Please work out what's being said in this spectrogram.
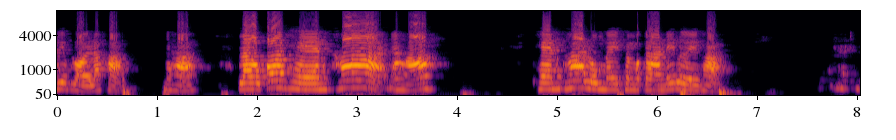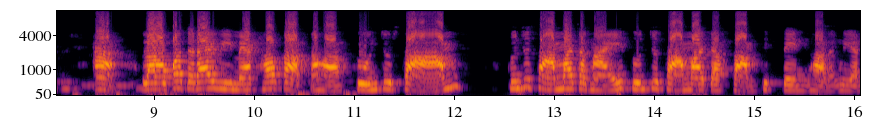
เรียบร้อยแล้วค่ะนะคะ เราก็แทนค่านะคะ แทนค่าลงในสมการได้เลยค่ะ อะ เราก็จะได้ v max เท่ากับนะคะ 0.3 0.3 มาจากไหน 0.3 มาจาก 30 เซนค่ะ นักเรียน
